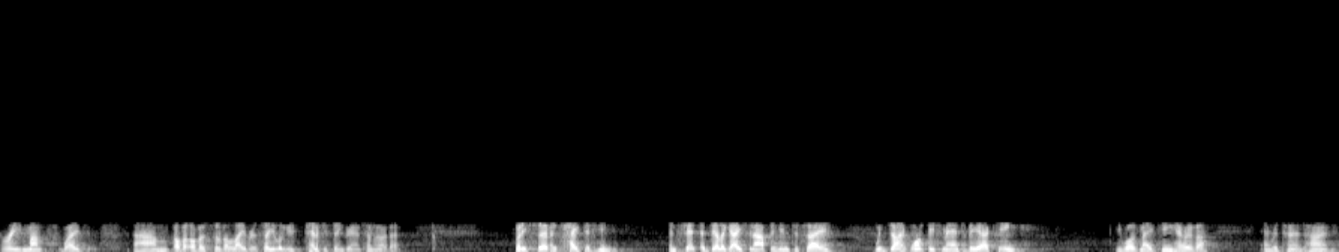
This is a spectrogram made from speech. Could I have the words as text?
three months' wages um, of, a, of, a, sort of a labourer. So you look at 10 or 15 grand, something like that. But his servants hated him and sent a delegation after him to say, We don't want this man to be our king. He was made king, however, and returned home.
